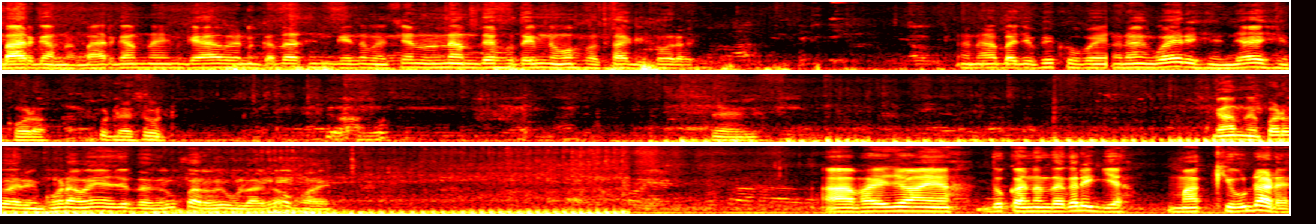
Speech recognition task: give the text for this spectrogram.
બાર ગામના. બાર ગામના એને કે આવે ને કદાચ એને કે તમે ચેનલ નામ દેખો તો એમને મફત થાકી ખવડાવી અને આ બાજુ ભીખુભાઈ રાંગ વાયરી છે ને જાય છે ઘોડો. છૂટે છૂટ. ગામને પડવારી ઘોડા વયા જતા રૂપારો એવું લાગે ભાઈ. આ ભાઈ જો અહીંયા દુકાન અંદર કરી ગયા, માખી ઉડાડે.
